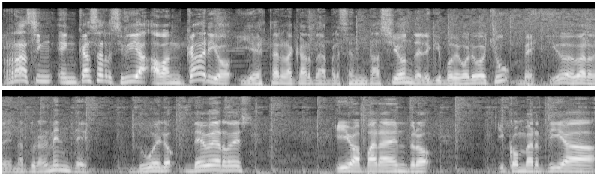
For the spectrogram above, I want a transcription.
Racing en casa recibía a Bancario y esta era la carta de presentación del equipo de Golebochú, vestido de verde, naturalmente. Duelo de verdes. Iba para adentro y convertía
